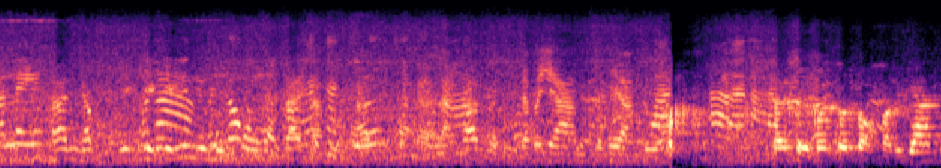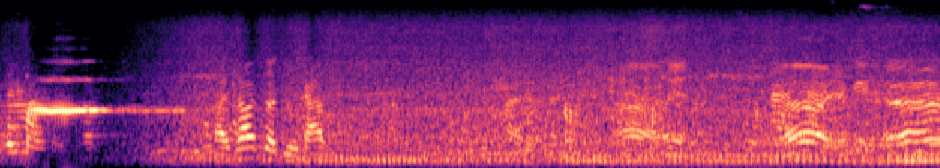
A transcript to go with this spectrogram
มะเร็งท่านครับจแล้วริงก็ๆนี่เป็นโรคต้องติดการเชื้อกันเยอะใช่ไหมนะคคะรับจะพยายามจะพยายามดูอ่าท่านสื่อมวลชนบอกขออนุญาตใช้ไมค์ครับถ่ายทอดสดอยู่ครับอ่าเนี่ยเอออย่างนี้เออ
